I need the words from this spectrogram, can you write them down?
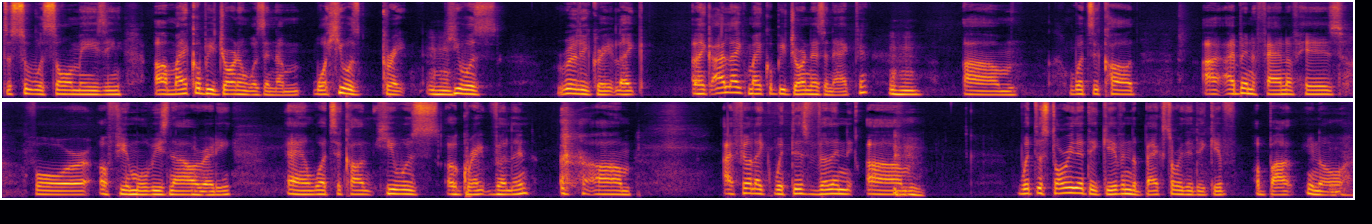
the suit was so amazing. Uh Michael B. Jordan was in um well he was great. He was really great. Like like I like Michael B. Jordan as an actor. Um what's it called? I, I've been a fan of his for a few movies now already. And what's it called? He was a great villain. um I feel like with this villain, um with the story that they give and the backstory that they give about you know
